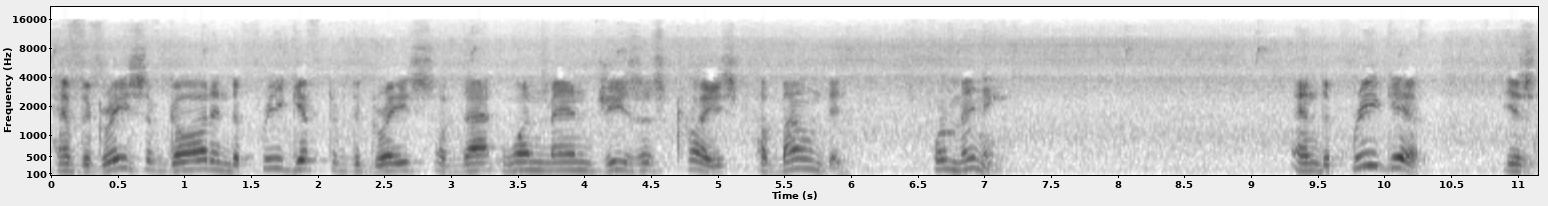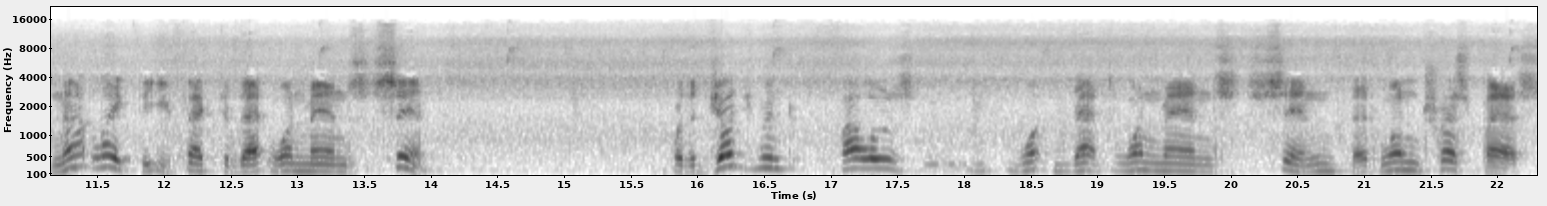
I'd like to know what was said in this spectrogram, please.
have the grace of God and the free gift of the grace of that one man, Jesus Christ, abounded for many. And the free gift is not like the effect of that one man's sin. For the judgment follows that one man's sin, that one trespass,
